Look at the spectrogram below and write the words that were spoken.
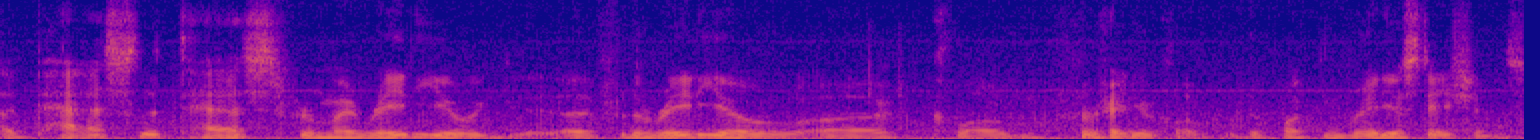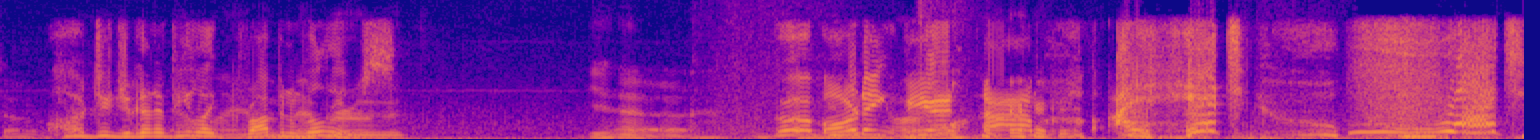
I passed the test for my radio, uh, for the radio uh, club, radio club, the fucking radio station. So. Oh, dude, you're gonna be like I am Robin member Williams. Yeah. Good morning, Vietnam. I hit! What?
